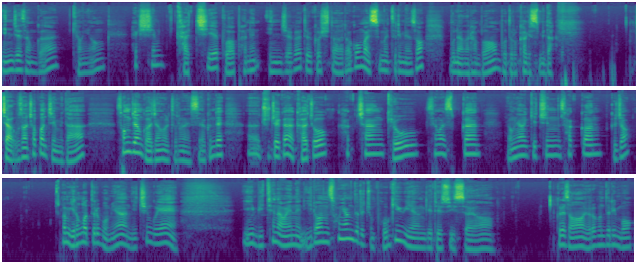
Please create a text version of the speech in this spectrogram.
인재상과 경영 핵심 가치에 부합하는 인재가 될 것이다 라고 말씀을 드리면서 문항을 한번 보도록 하겠습니다. 자, 우선 첫 번째입니다. 성장 과정을 드러냈어요. 근데 어, 주제가 가족, 학창, 교우, 생활 습관, 영향을 끼친 사건, 그죠? 그럼 이런 것들을 보면 이 친구의 이 밑에 나와 있는 이런 성향들을 좀 보기 위한 게 될 수 있어요. 그래서 여러분들이 뭐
